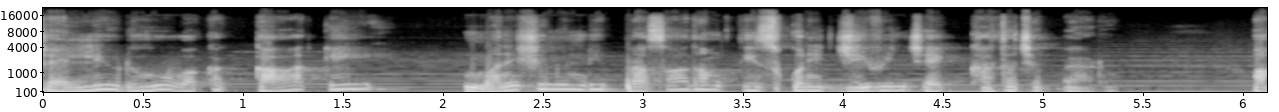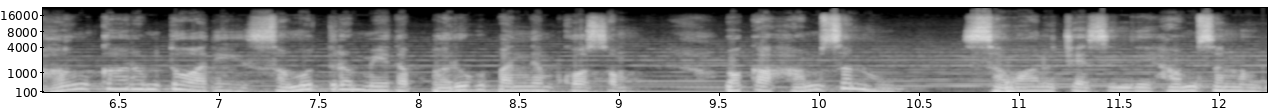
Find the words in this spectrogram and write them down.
శల్యుడు ఒక కాకి మనిషి నుండి ప్రసాదం తీసుకుని జీవించే కథ చెప్పాడు. అహంకారంతో అది సముద్రం మీద పరుగు పందెం కోసం ఒక హంసను సవాలు చేసింది. హంసను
